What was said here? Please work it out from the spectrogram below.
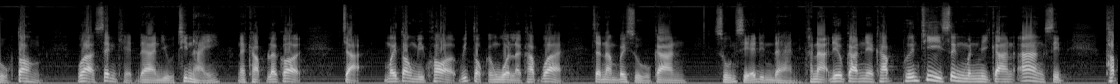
ถูกต้องว่าเส้นเขตแดนอยู่ที่ไหนนะครับแล้วก็จะไม่ต้องมีข้อวิตกกังวลแหละครับว่าจะนำไปสู่การ สูญเสียดินแดน ขณะเดียวกันเนี่ยครับพื้นที่ซึ่งมันมีการอ้างสิทธิ์ทับ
